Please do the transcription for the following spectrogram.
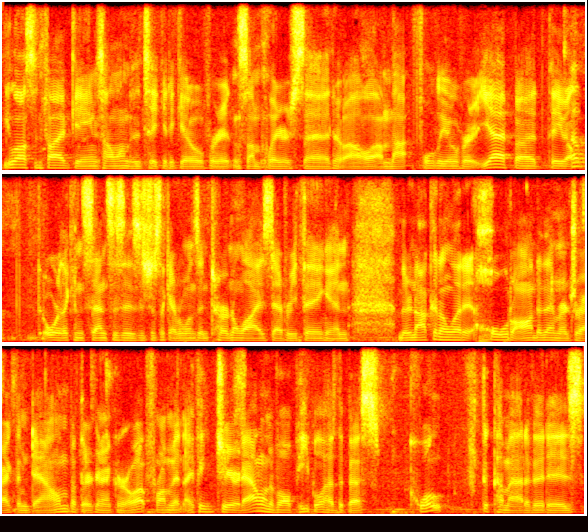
you lost in five games. How long did it take you to get over it? And some players said, well, I'm not fully over it yet, but they, oh. or the consensus is it's just like everyone's internalized everything and they're not going to let it hold on to them or drag them down, but they're going to grow up from it. And I think Jarrett Allen, of all people, had the best quote to come out of it is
